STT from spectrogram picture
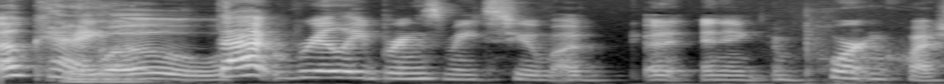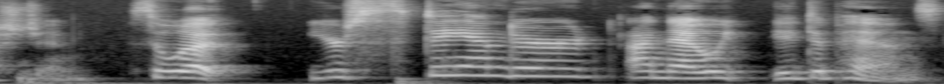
Okay. Whoa. That really brings me to a, a- an important question. So, what your standard, I know it depends,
